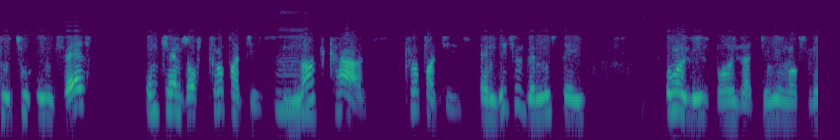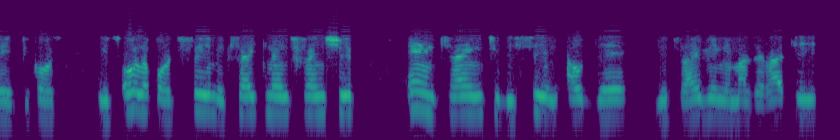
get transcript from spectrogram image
to, to invest in terms of properties, mm. not cars, properties. And this is the mistake all these boys are doing of late because it's all about fame, excitement, friendship, and trying to be seen out there. You're driving a Maserati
